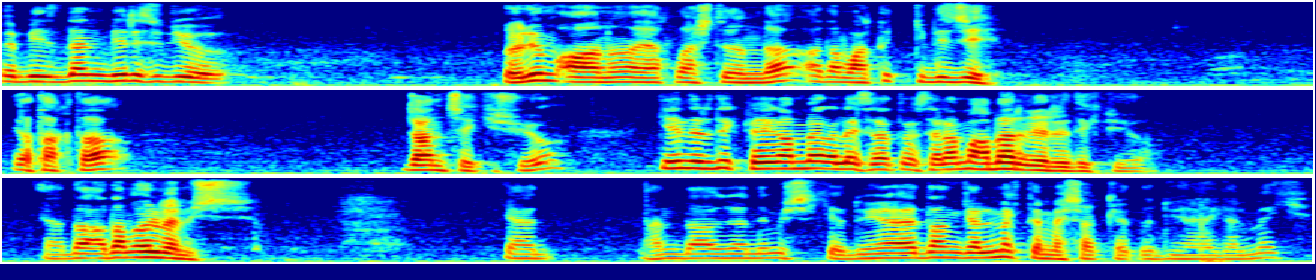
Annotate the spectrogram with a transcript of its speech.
ve bizden birisi diyor ölüm anına yaklaştığında adam artık gidici. Yatakta can çekişiyor. Gelirdik Peygamber Aleyhisselatü Vesselam'a haber verirdik diyor. Yani daha adam ölmemiş. Yani hani daha önce demiştik ya dünyadan gelmek de meşakkatli dünyaya gelmek.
